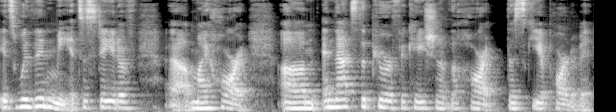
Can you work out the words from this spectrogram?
It's within me. It's a state of uh, my heart. Um, and that's the purification of the heart, tazkiyah part of it.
